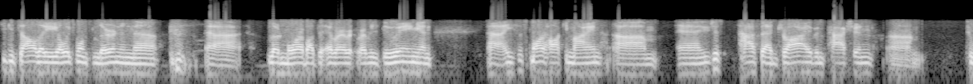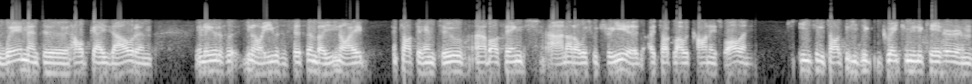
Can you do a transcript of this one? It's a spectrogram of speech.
you can tell that he always wants to learn and uh, uh, learn more about the, whatever, whatever he's doing. And uh, he's a smart hockey mind, um, and he just has that drive and passion um, to win and to help guys out. And you know, even if you know he was assistant, but you know, I I talked to him too uh, about things. Uh, not always with Tree. I, I talk a lot with Connie as well, and easy to talk to. He's a great communicator, and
